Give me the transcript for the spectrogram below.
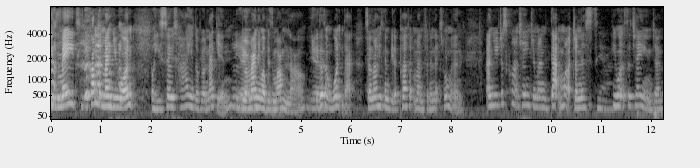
he's made he's become the man you want, but he's so tired of your nagging. Yeah. You remind him of his mum now. Yeah. He doesn't want that. So now he's going to be the perfect man for the next woman. and you just can't change a man that much unless he wants to change. And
